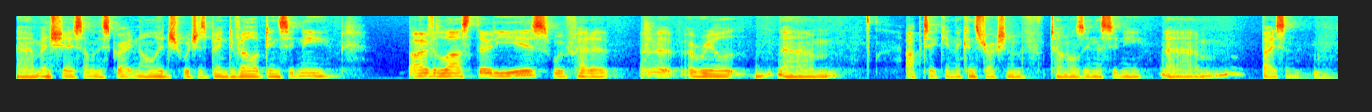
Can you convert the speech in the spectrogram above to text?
um, and share some of this great knowledge which has been developed in Sydney over the last 30 years. We've had a, a, a real um, uptick in the construction of tunnels in the Sydney um, basin.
